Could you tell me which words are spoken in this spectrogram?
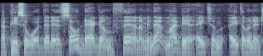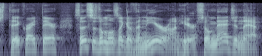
a piece of wood that is so daggum thin. I mean, that might be an eighth of an inch thick right there. So this is almost like a veneer on here. So imagine that.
